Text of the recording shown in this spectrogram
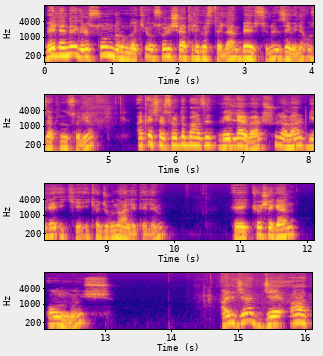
Verilenlere göre son durumdaki o soru işaretiyle gösterilen B üssünün zemine uzaklığını soruyor. Arkadaşlar soruda bazı veriler var. Şuralar 1'e 2. İlk önce bunu halledelim. Ee, köşegen 10'muş. Ayrıca CA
